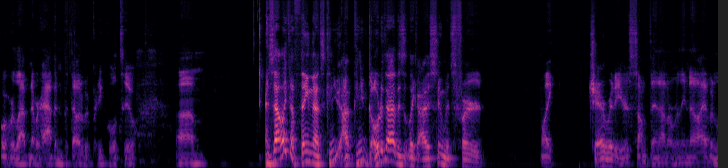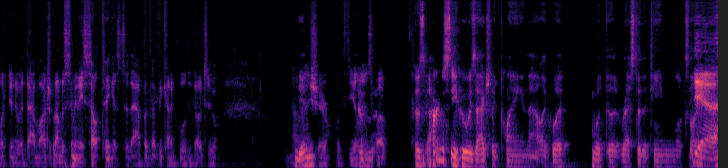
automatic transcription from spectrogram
overlap never happened. But that would have been pretty cool too. Um, is that like a thing that's can you uh, can you go to that? Is it like I assume it's for like charity or something? I don't really know. I haven't looked into it that much, but I'm assuming they sell tickets to that. But that'd be kind of cool to go to. Not yeah. really sure what the deal is, but it was hard to see who was actually playing in that, like what what the rest of the team looks like. Yeah,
